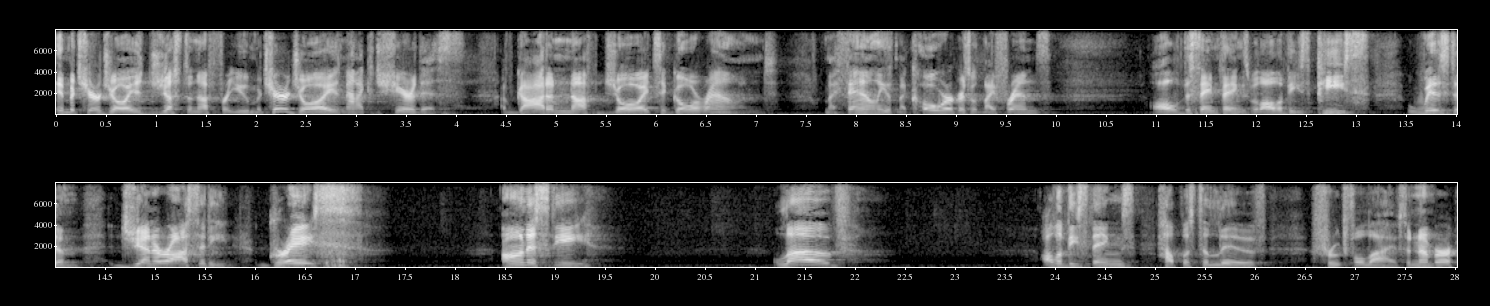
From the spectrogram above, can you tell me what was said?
Immature joy is just enough for you. Mature joy is, man, I can share this. I've got enough joy to go around with my family, with my coworkers, with my friends. All of the same things with all of these peace, wisdom, generosity, grace, honesty, love all of these things help us to live fruitful lives. So, number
